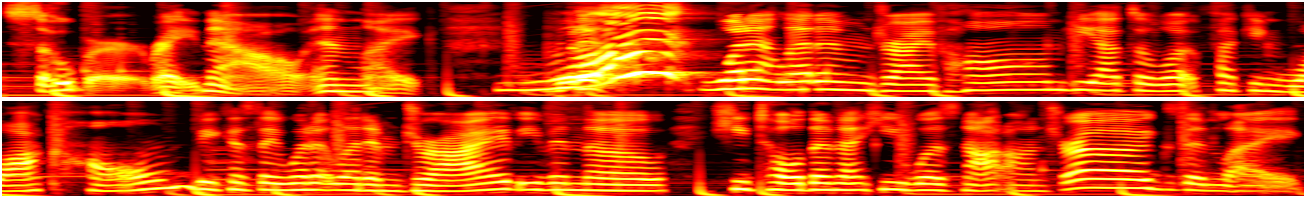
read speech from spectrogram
sober right now and like What? Wouldn't, wouldn't let him drive home. He had to what fucking walk home because they wouldn't let him drive even though he told them that he was not on drugs and like like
